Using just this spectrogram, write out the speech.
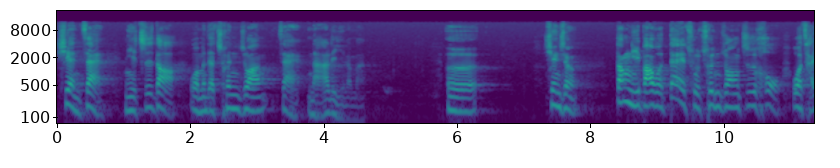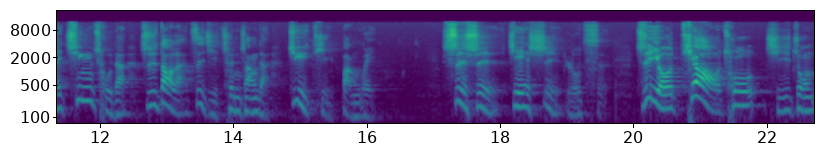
现在你知道我们的村庄在哪里了吗？”“呃，先生，当你把我带出村庄之后，我才清楚的知道了自己村庄的具体方位。世事皆是如此，只有跳出其中。”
